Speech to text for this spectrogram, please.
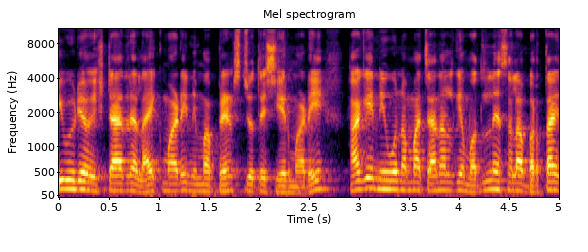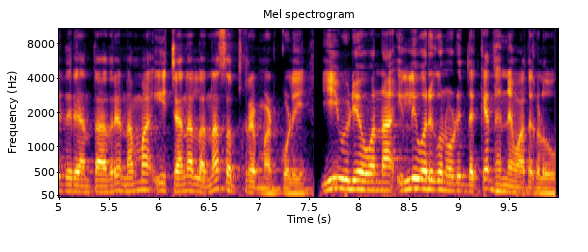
ಈ ವಿಡಿಯೋ ಇಷ್ಟ ಆದರೆ ಲೈಕ್ ಮಾಡಿ, ನಿಮ್ಮ ಫ್ರೆಂಡ್ಸ್ ಜೊತೆ ಶೇರ್ ಮಾಡಿ. ಹಾಗೆ ನೀವು ನಮ್ಮ ಚಾನಲ್ಗೆ ಮೊದಲನೇ ಸಲ ಬರ್ತಾ ಇದ್ದೀರಿ ಅಂತ ಆದರೆ ನಮ್ಮ ಈ ಚಾನಲನ್ನು ಸಬ್ಸ್ಕ್ರೈಬ್ ಮಾಡ್ಕೊಳ್ಳಿ. ಈ ವಿಡಿಯೋವನ್ನು ಇಲ್ಲಿವರೆಗೂ ನೋಡಿದ್ದಕ್ಕೆ ಧನ್ಯವಾದಗಳು.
